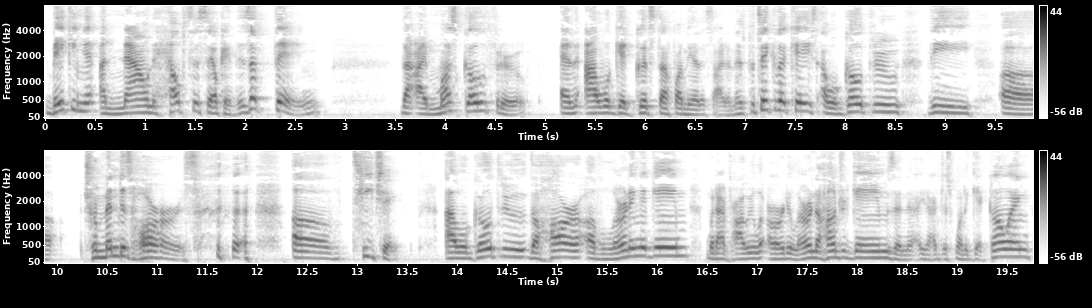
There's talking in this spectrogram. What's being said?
making it a noun helps to say, okay, there's a thing that I must go through and I will get good stuff on the other side. In this particular case, I will go through the uh, tremendous horrors of teaching I will go through the horror of learning a game when I've probably already learned 100 games and you know, I just want to get going.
